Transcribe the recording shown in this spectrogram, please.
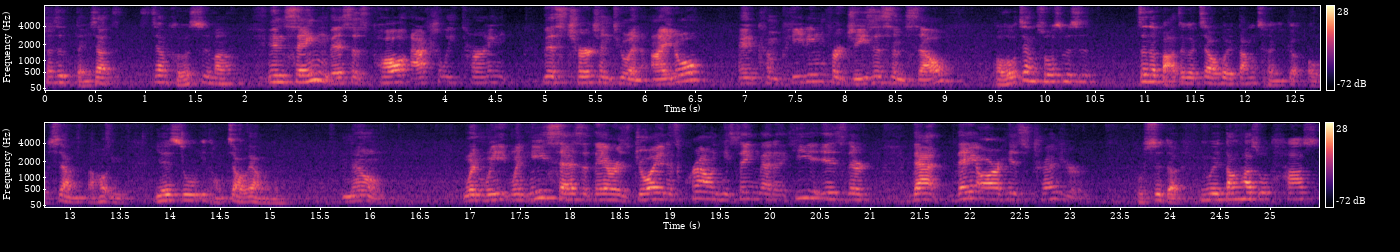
但是等一下，这样合适吗？In saying this, is Paul actually turning this church into an idol and competing for Jesus himself? 保罗这样说是不是真的把这个教会当成一个偶像，然后与耶稣一同较量了呢？ No. When we when he says that they are his joy and his crown, he's saying that he is their that they are his treasure. 不是的，因为当他说他是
